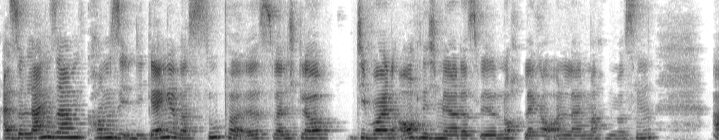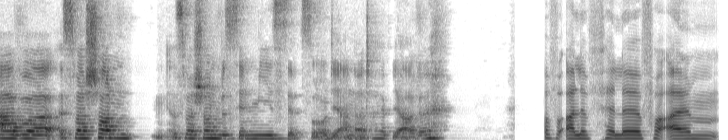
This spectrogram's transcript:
Also langsam kommen sie in die Gänge, was super ist, weil ich glaube, die wollen auch nicht mehr, dass wir noch länger online machen müssen. Aber es war schon, es war schon ein bisschen mies jetzt so, die anderthalb Jahre. Auf alle Fälle, vor allem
